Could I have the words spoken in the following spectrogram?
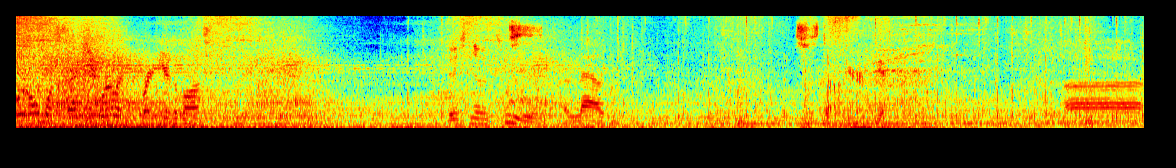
we're almost actually we're like right near the boss. There's no tool allowed. It's just down here. Yeah. Uh,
